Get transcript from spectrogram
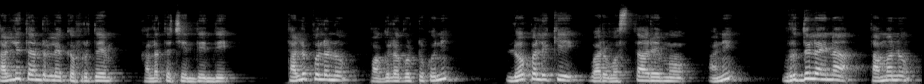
తల్లిదండ్రుల యొక్క హృదయం కలత చెందింది. తలుపులను పగులగొట్టుకుని లోపలికి వారు వస్తారేమో అని వృద్ధులైన తమను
